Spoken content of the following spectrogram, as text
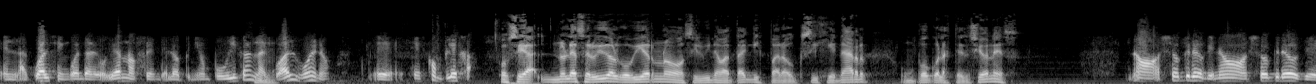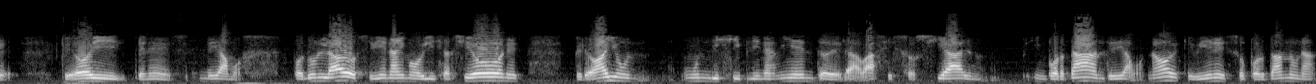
en la cual se encuentra el gobierno frente a la opinión pública, en la mm. cual, bueno, eh, es compleja. O sea, ¿no le ha servido al gobierno Silvina Batakis para oxigenar un poco las tensiones? No, yo creo que no, yo creo que, que hoy tenés, digamos, por un lado, si bien hay movilizaciones, pero hay un, disciplinamiento de la base social importante, digamos, ¿no? Que viene soportando una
